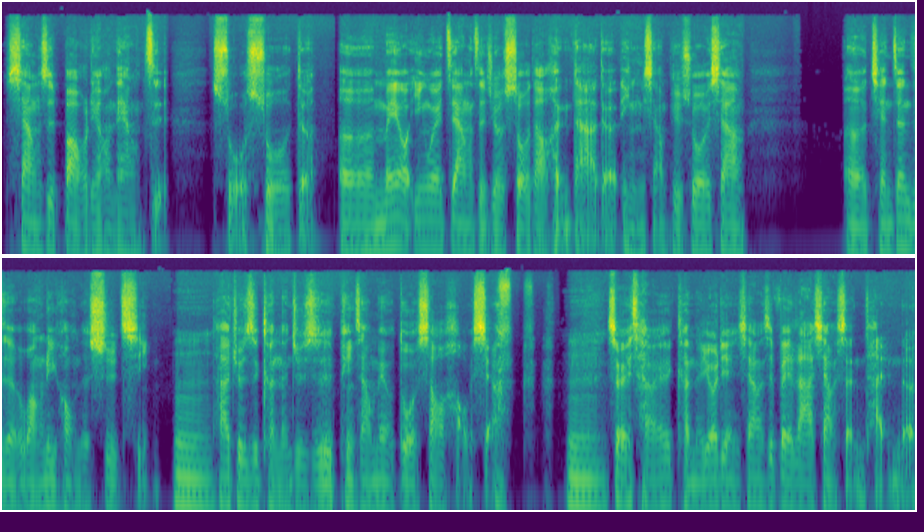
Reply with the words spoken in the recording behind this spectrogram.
像是爆料那样子所说的，呃，没有因为这样子就受到很大的影响。比如说像呃前阵子王力宏的事情，嗯，他就是可能就是平常没有多少好像，嗯，所以才会可能有点像是被拉下神坛的。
